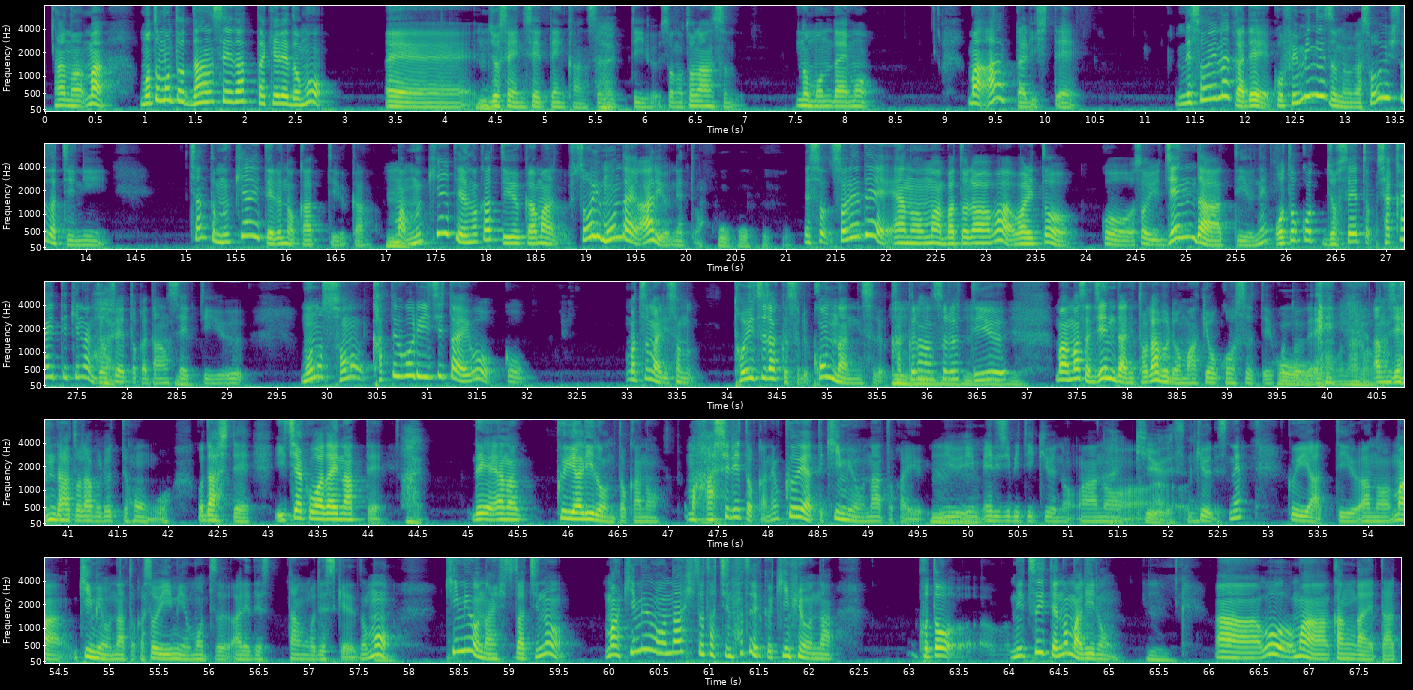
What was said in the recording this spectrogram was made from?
あの、まあ、もともと男性だったけれども、えーうん。女性に性転換するっていう、そのトランスの問題も、まあ、あったりして、で、そういう中で、こう、フェミニズムがそういう人たちに、ちゃんと向き合えてるのかっていうか、うん。まあ、向き合えてるのかっていうか、まあ、そういう問題があるよねと。ほうほうほうほう。でそそれであの、まあ、バトラーは割とこうそういうジェンダーっていうね男女性と社会的な女性とか男性っていうもの、そのカテゴリー自体をこう、まあ、つまりその問いづらくする困難にするか乱するっていう,、まあ、まさにジェンダーにトラブルを巻き起こすっていうことで。あのジェンダートラブルって本を出して一躍話題になってはいであのクイア理論とかの、まあ、走りとかね、クイアって奇妙なとかいう,、うん LGBTQ の、あの、はい。Q ですね。Q ですね。クイアっていう、あの、まあ、奇妙なとかそういう意味を持つあれです、単語ですけれども、奇妙な人たちの、まあ、奇妙な人たちのというか奇妙なことについての、まあ、理論うん。あーを、まあ、考えた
